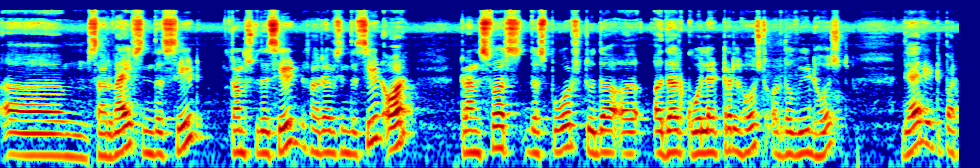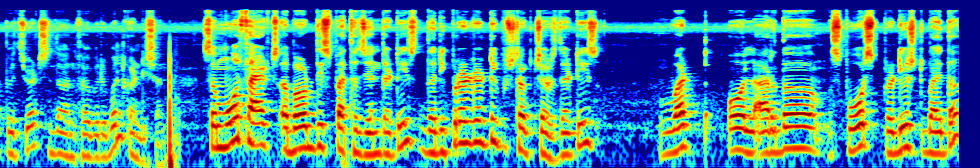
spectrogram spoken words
um, survives in the seed comes to the seed survives in the seed or transfers the spores to the uh, other collateral host or the weed host there it perpetuates the unfavorable condition. So more facts about this pathogen that is the reproductive structures that is what all are the spores produced by the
